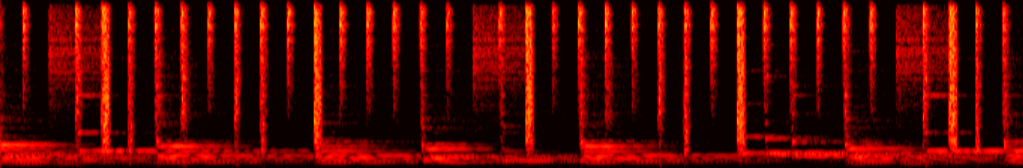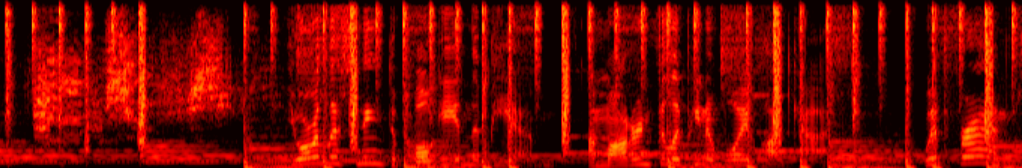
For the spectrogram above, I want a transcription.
You're listening to Pogi in the PM, a modern Filipino boy podcast with friends.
